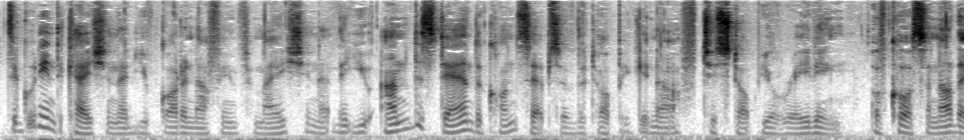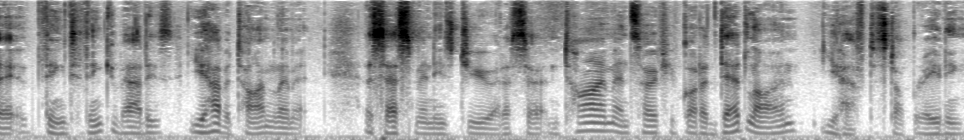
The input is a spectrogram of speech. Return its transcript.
it's a good indication that you've got enough information and that you understand the concepts of the topic enough to stop your reading. Of course, another thing to think about is you have a time limit. Assessment is due at a certain time, and so if you've got a deadline, you have to stop reading.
